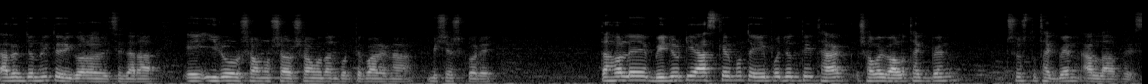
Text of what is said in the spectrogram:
তাদের জন্যই তৈরি করা হয়েছে, যারা এই ইরোর সমস্যার সমাধান করতে পারে না, বিশেষ করে তাহলে ভিডিওটি আজকের মতো এই পর্যন্তই থাক। সবাই ভালো থাকবেন সুস্থ থাকবেন। আল্লাহ হাফেজ।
